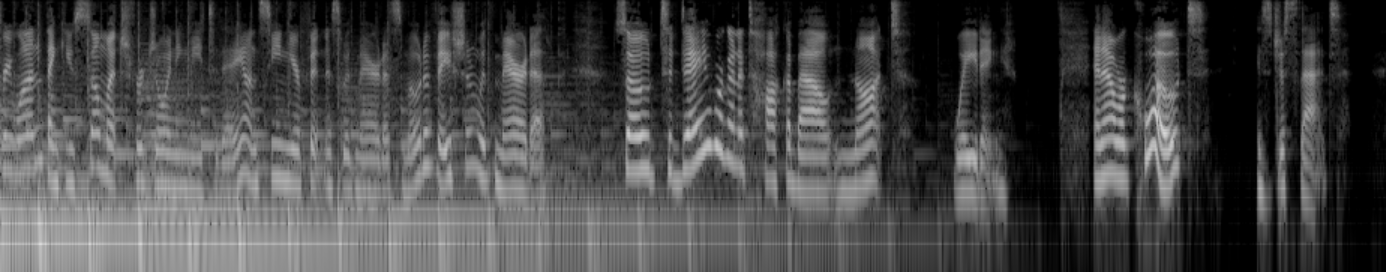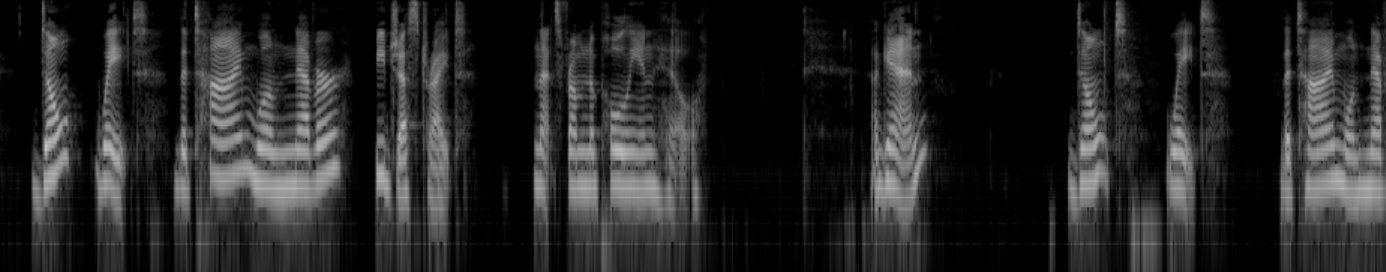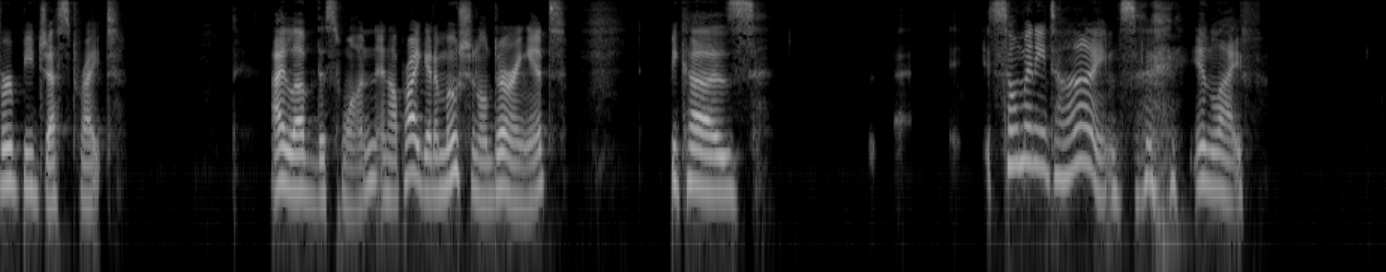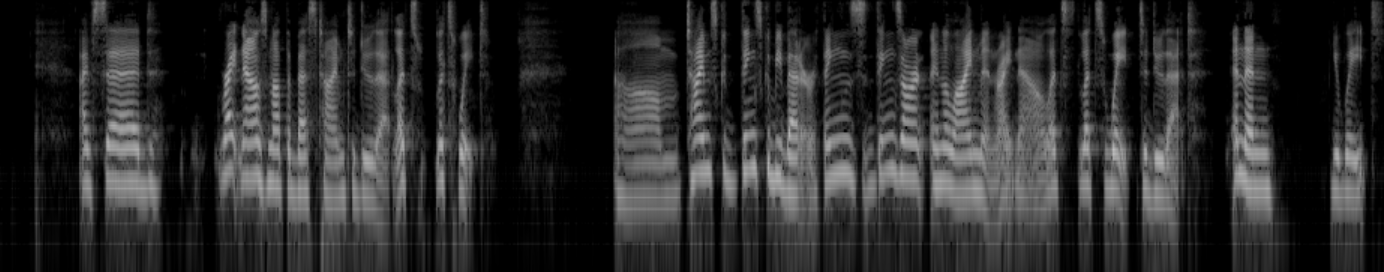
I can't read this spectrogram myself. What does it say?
everyone. Thank you so much for joining me today on Senior Fitness with Meredith's Motivation with Meredith. So, today we're going to talk about not waiting. And our quote is just that Don't wait. The time will never be just right. And that's from Napoleon Hill. Again, don't wait. The time will never be just right. I love this one, and I'll probably get emotional during it because it's so many times in life I've said right now is not the best time to do that. Let's let's wait. Um times could things could be better. Things things aren't in alignment right now. Let's let's wait to do that. And then you wait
